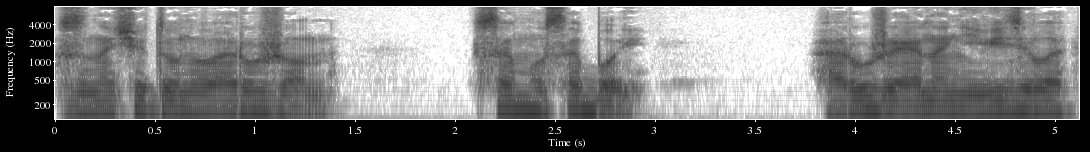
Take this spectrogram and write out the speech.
Значит, он вооружен. Само собой. Оружия она не видела,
